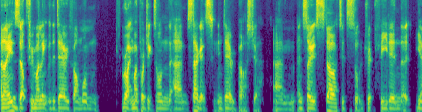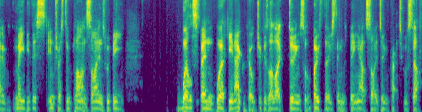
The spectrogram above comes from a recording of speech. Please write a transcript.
And I ended up through my link with the dairy farm on writing my project on um, staggers in dairy pasture. Um, and so it started to sort of drip feed in that, you know, maybe this interest in plant science would be well spent working in agriculture because I like doing sort of both those things, being outside doing practical stuff,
